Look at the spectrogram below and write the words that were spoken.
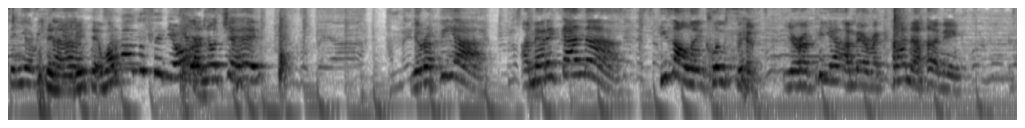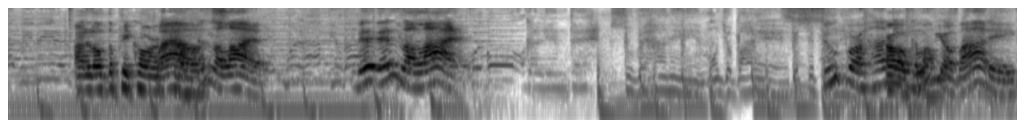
Señorita. Señorita. What about the señor? la noche. Europea. Americana. He's all inclusive. Europea Americana, honey. I love the pre-chorus. Wow, this is a lot. This, this is a lot. Super honey, oh, move on. your body.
